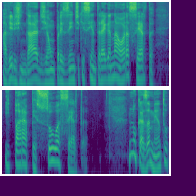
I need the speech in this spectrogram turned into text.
A virgindade é um presente que se entrega na hora certa e para a pessoa certa. No casamento,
